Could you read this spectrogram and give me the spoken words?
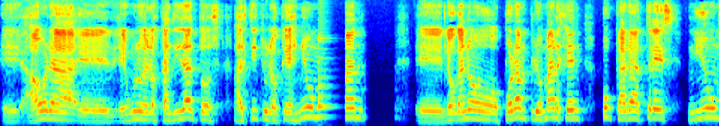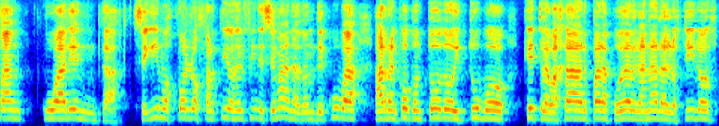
eh, ahora eh, uno de los candidatos al título que es Newman eh, lo ganó por amplio margen, Pucará 3, Newman 40. Seguimos con los partidos del fin de semana, donde Cuba arrancó con todo y tuvo que trabajar para poder ganar a los tilos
